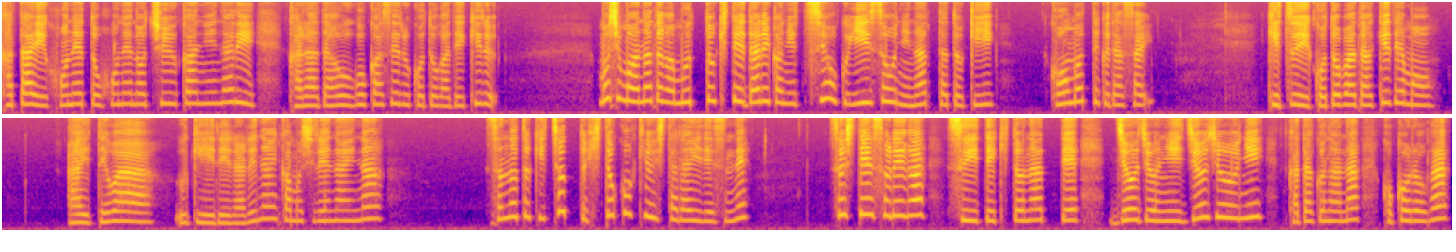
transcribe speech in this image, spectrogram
硬い骨と骨の中間になり体を動かせることができる。もしもあなたがムッと来て誰かに強く言いそうになった時こう思ってください。きつい言葉だけでも相手は受け入れられないかもしれないな。その時ちょっと一呼吸したらいいですね。そしてそれが水滴となって徐々に徐々に堅くなな心が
